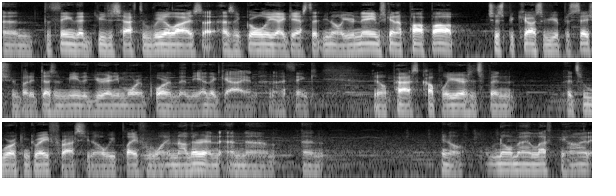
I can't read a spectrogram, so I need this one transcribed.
and the thing that you just have to realize as a goalie i guess that you know your name's going to pop up just because of your position but it doesn't mean that you're any more important than the other guy. And, and i think you know past couple of years it's been it's been working great for us. You know, we play for one another, and and um, and you know, no man left behind.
